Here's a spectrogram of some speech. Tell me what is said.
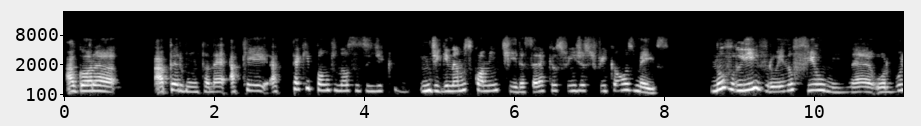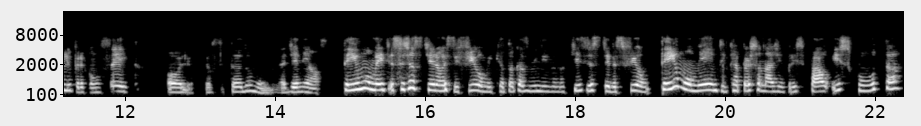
Agora, a pergunta, né? A que, até que ponto nós nos indignamos com a mentira? Será que os fins justificam os meios? No livro e no filme, né? Orgulho e Preconceito, olha, eu citando o mundo, né? Genial. Tem um momento, vocês já assistiram esse filme, que eu tô com as meninas aqui, vocês já assistiram esse filme? Tem um momento em que a personagem principal escuta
